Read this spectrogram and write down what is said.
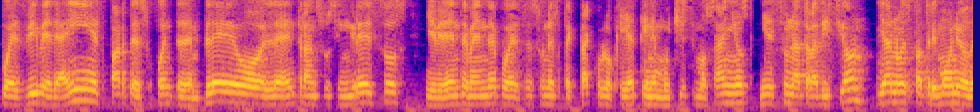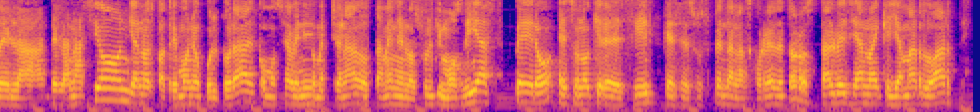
pues vive de ahí, es parte de su fuente de empleo, le entran sus ingresos y evidentemente pues es un espectáculo que ya tiene muchísimos años y es una tradición, ya no es patrimonio de la, de la nación, ya no es patrimonio cultural como se ha venido mencionado también en los últimos días, pero Eso no quiere decir que se suspendan las corridas de toros, tal vez ya no hay que llamarlo arte.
